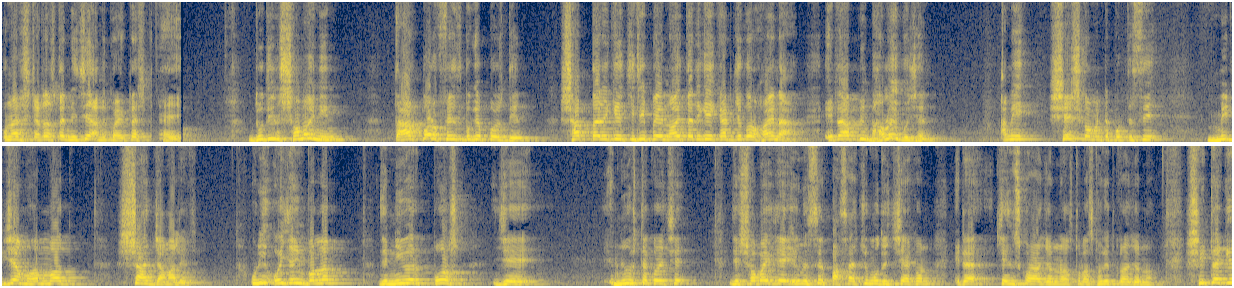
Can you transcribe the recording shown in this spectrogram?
ওনার স্ট্যাটাসটা নিচে আমি কয়েকটা দুদিন সময় নিন, তারপর ফেসবুকে পোস্ট দিন। সাত তারিখে চিঠি পেয়ে নয় তারিখে কার্যকর হয় না। এটা আপনি ভালোই বুঝেন। আমি শেষ কমেন্টটা পড়তেছি মির্জা মোহাম্মদ শাহ জামালের। উনি ওই যে আমি বললাম যে নিউ ইয়র্ক পোস্ট যে নিউজটা করেছে যে সবাই যে ইউনিসের পাশায় চুমু দিচ্ছে এখন, এটা চেঞ্জ করার জন্য অথবা স্থগিত করার জন্য, সেটাকে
